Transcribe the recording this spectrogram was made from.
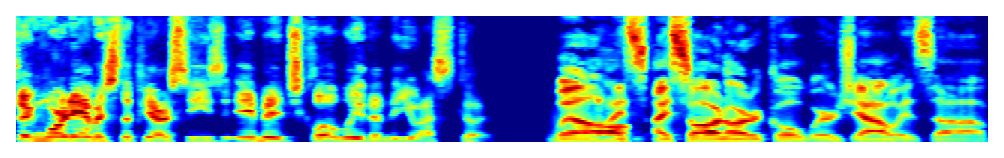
doing more damage to the PRC's image globally than the U.S. could. Well, um, I, I saw an article where Zhao is uh,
